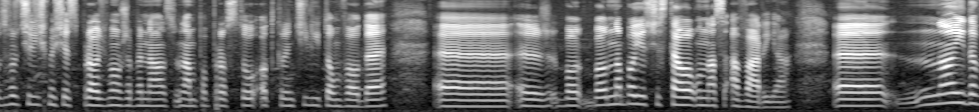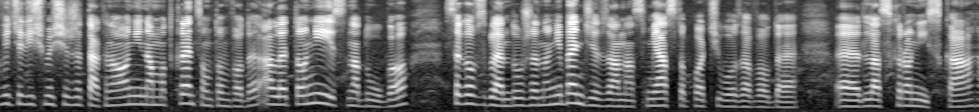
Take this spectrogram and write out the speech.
zwróciliśmy się z prośbą, żeby nas, nam po prostu odkręcili tą wodę, e, e, bo, bo, no bo jest się stała u nas awaria. No i dowiedzieliśmy się, że tak, no oni nam odkręcą tą wodę, ale to nie jest na długo, z tego względu, że no nie będzie za nas miasto płaciło za wodę dla schroniska.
